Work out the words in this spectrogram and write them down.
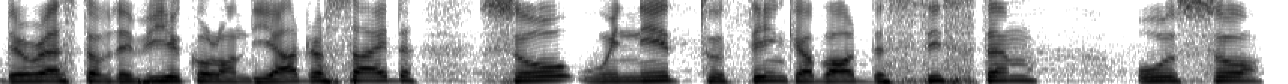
the rest of the vehicle on the other side. So we need to think about the system also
